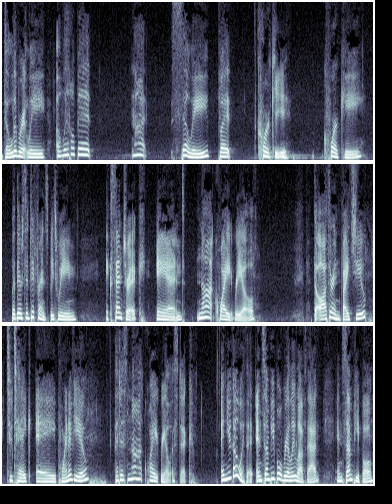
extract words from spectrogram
deliberately a little bit not silly, but Quirky. quirky. But there's a difference between eccentric and not quite real. The author invites you to take a point of view that is not quite realistic. And you go with it. And some people really love that. And some people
